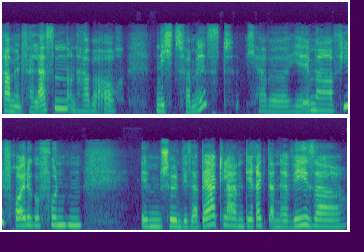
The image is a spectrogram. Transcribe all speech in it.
Hameln verlassen und habe auch nichts vermisst. Ich habe hier immer viel Freude gefunden im schönen Weserbergland, direkt an der Weser.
